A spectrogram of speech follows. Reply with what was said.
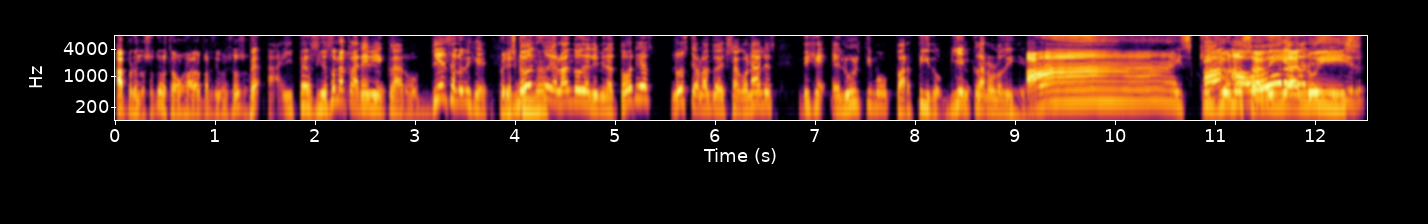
Ah, pero nosotros no estamos hablando de partido amistoso. Pero, ah, y- pero si yo se lo aclaré bien claro, bien se lo dije. Pero es no na- estoy hablando de eliminatorias, no estoy hablando de hexagonales, dije el último partido, bien claro lo dije. Ah, es que Ah, yo no sabía, Luis. decir,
